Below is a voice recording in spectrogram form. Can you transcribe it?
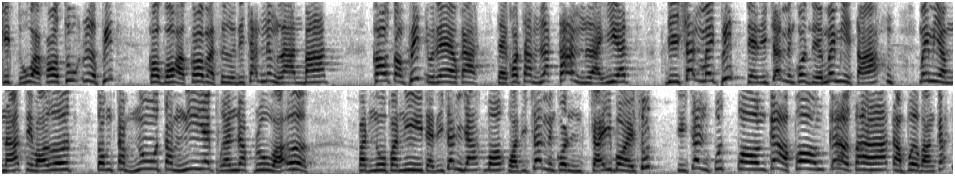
คิดดูว่าเขาทุกเรื่องพิษก็บอกว่าก็มาซื้อดิฉันหนึ่งล้านบาทเขาต้องพิษอยู่แล้วค่ะแต่ก็ทำลักท่านละเอียด ดิฉันไม่พิษแต่ดิฉันเป็นคนเดียวไม่มีตังค์ไม่มีอำนาจแต่ว่าเออต้องทำนู่นทำนี่ให้เพื่อนรับรู้ว่าเออปันนูปันนีแต่ดิฉันอยากบอกว่าดิฉันเป็นคนใจบ่อยสุดดิฉันพุทธปองก้าวปองก้าวสาหาตามเพื่อบางกัน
